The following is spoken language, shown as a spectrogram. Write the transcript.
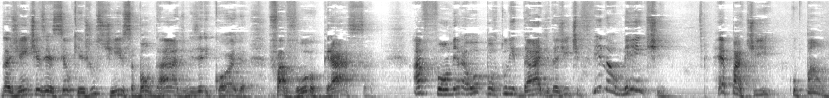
da gente exercer o que? Justiça, bondade, misericórdia, favor, graça. A fome era a oportunidade da gente finalmente repartir o pão.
